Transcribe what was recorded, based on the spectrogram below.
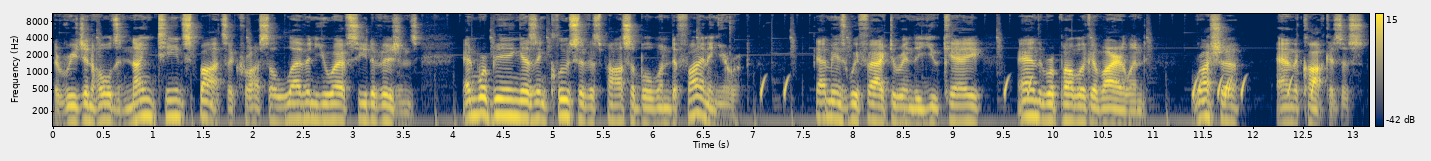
The region holds 19 spots across 11 UFC divisions, and we're being as inclusive as possible when defining Europe. That means we factor in the UK and the Republic of Ireland, Russia, and the Caucasus.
